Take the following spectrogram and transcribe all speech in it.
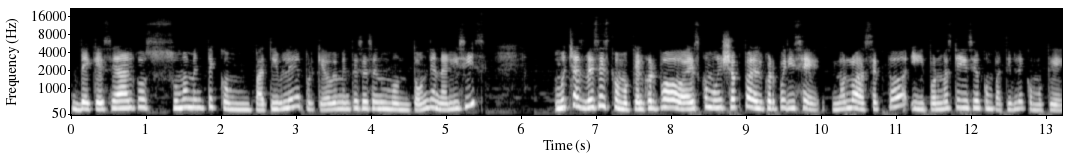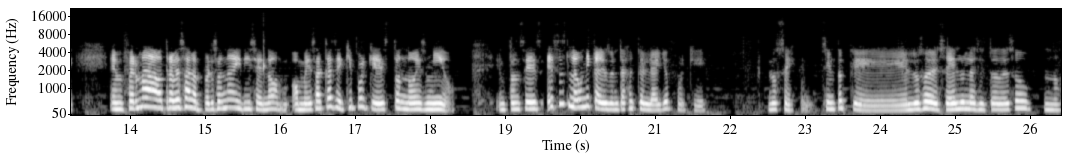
de que sea algo sumamente compatible, porque obviamente se hacen un montón de análisis, muchas veces como que el cuerpo es como un shock para el cuerpo y dice, no lo acepto y por más que haya sido compatible, como que enferma otra vez a la persona y dice, no, o me sacas de aquí porque esto no es mío. Entonces, esa es la única desventaja que le hallo porque, no sé, siento que el uso de células y todo eso, no.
